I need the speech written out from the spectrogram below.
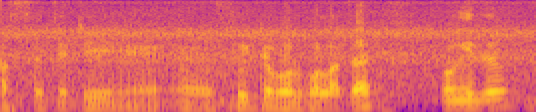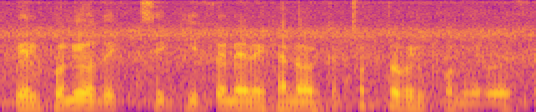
আছে যেটি সুইটেবল বলা যায়। এবং এই যে বেলকনিও দেখছি কিচেনের এখানেও একটা ছোট্ট বেলকনি রয়েছে।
